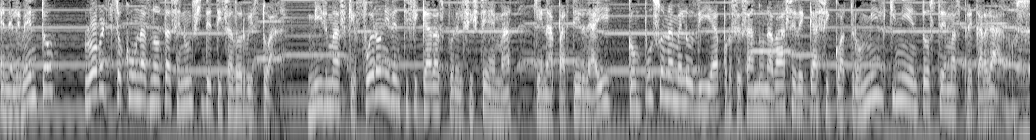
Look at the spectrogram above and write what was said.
En el evento, Roberts tocó unas notas en un sintetizador virtual, mismas que fueron identificadas por el sistema, quien a partir de ahí compuso una melodía procesando una base de casi 4.500 temas precargados.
